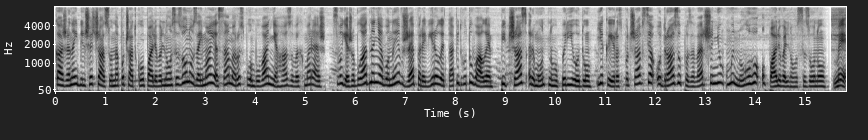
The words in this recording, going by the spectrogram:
Каже, найбільше часу на початку опалювального сезону займає саме розпломбування газових мереж. Своє ж обладнання вони вже перевірили та підготували під час ремонтного періоду, який розпочався одразу по завершенню минулого опалювального сезону. Ми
